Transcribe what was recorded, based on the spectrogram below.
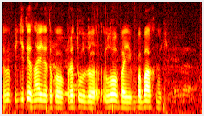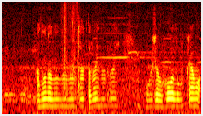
Треба підійти, знаєте, такого притул до лоба і бабахнуть. А ну ну ну ну ну так, давай, ну давай. Може в голову прямо.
